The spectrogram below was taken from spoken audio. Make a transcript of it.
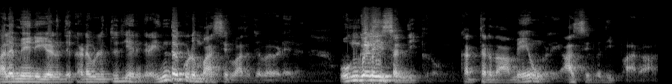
கலமேனி எழுந்து கடவுளை துதி என்கிற இந்த குடும்ப ஆசீர்வாத ஜெப வேலையில் உங்களை சந்திக்கிறோம். கத்தர் தாமே உங்களை ஆசீர்வதிப்பாராக.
